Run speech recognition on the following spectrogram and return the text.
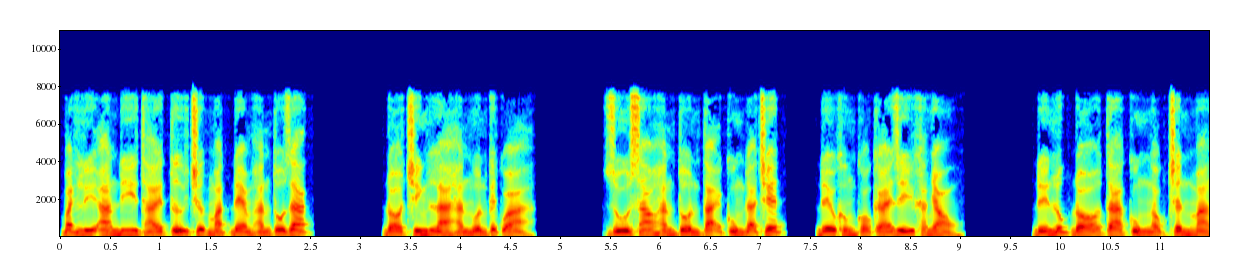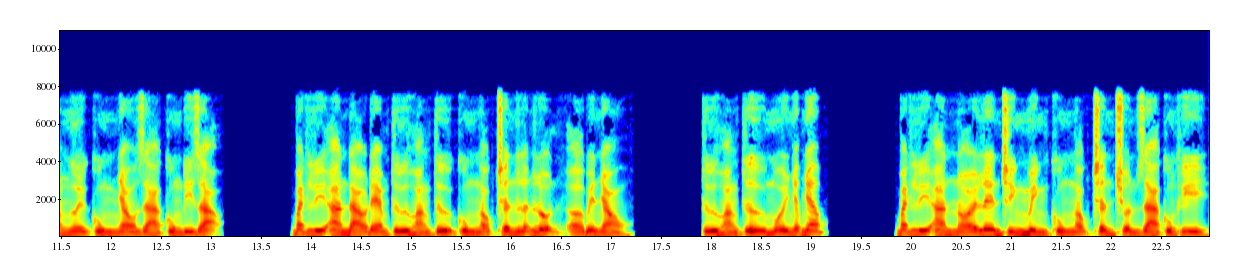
Bách Lý An đi thái tử trước mặt đem hắn tố giác. Đó chính là hắn muốn kết quả. Dù sao hắn tồn tại cùng đã chết, đều không có cái gì khác nhau. Đến lúc đó ta cùng Ngọc Trân mang ngươi cùng nhau ra cung đi dạo. Bách Lý An đảo đem tứ hoàng tử cùng Ngọc Trân lẫn lộn ở bên nhau. Tứ hoàng tử môi nhấp nhấp. Bách Lý An nói lên chính mình cùng Ngọc Trân chuồn ra cung khi,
